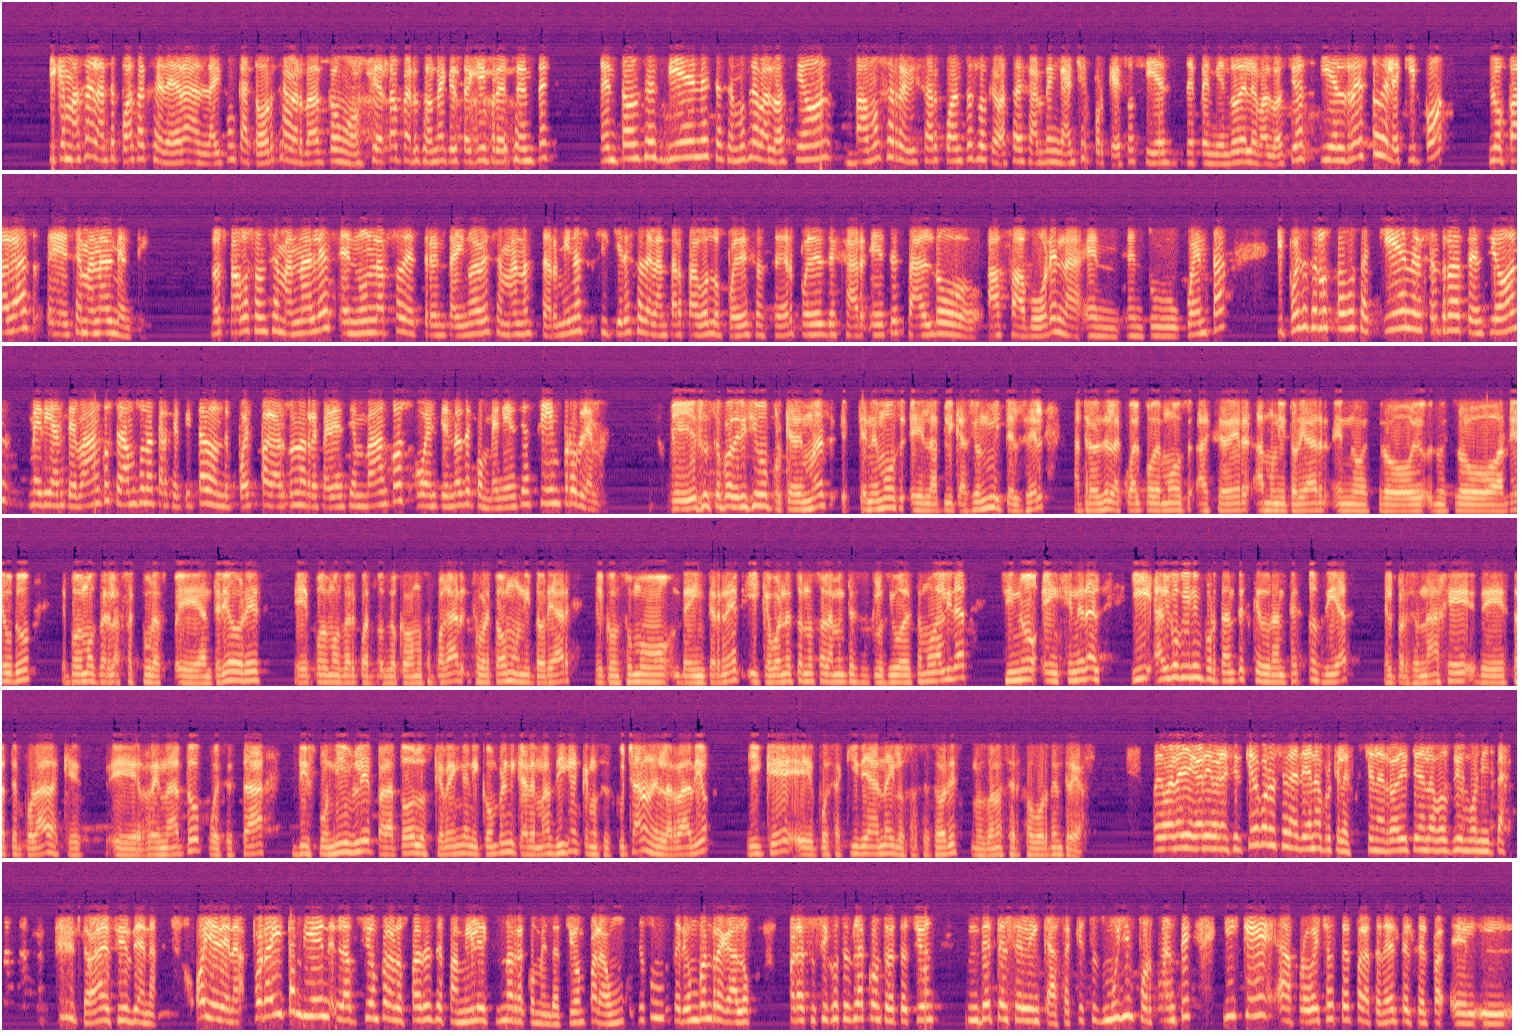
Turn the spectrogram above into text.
y que más adelante puedas acceder al iPhone 14, ¿verdad? Como cierta persona que está aquí presente. Entonces vienes, te hacemos la evaluación, vamos a revisar cuánto es lo que vas a dejar de enganche, porque eso sí es dependiendo de la evaluación, y el resto del equipo lo pagas eh, semanalmente. Los pagos son semanales, en un lapso de 39 semanas terminas. Si quieres adelantar pagos lo puedes hacer, puedes dejar ese saldo a favor en, la, en, en tu cuenta y puedes hacer los pagos aquí en el centro de atención mediante bancos. Te damos una tarjetita donde puedes pagar con la referencia en bancos o en tiendas de conveniencia sin problema. Y eso está padrísimo porque además eh, tenemos eh, la aplicación Mi Telcel a través de la cual podemos acceder a monitorear en nuestro nuestro adeudo eh, podemos ver las facturas eh, anteriores, eh, podemos ver cuánto es lo que vamos a pagar, sobre todo monitorear el consumo de Internet y que bueno, esto no solamente es exclusivo de esta modalidad, sino en general. Y algo bien importante es que durante estos días el personaje de esta temporada, que es Renato, pues está disponible para todos los que vengan y compren y que además digan que nos escucharon en la radio y que pues aquí Diana y los asesores nos van a hacer favor de entregar. Oye, van a llegar y van a decir, quiero conocer a Diana porque la escuché en la radio y tiene la voz bien bonita. Te va a decir Diana. Oye, Diana, por ahí también la opción para los padres de familia, es una recomendación para un, eso sería un buen regalo para sus hijos, es la contratación de Telcel en casa, que esto es muy importante y que aprovecha usted para tener el Telcel,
